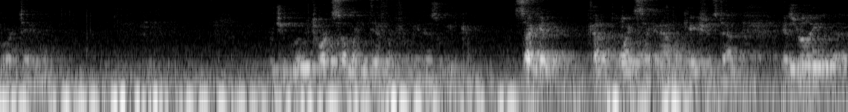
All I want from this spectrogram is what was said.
to our table. Would you move towards somebody different for me this week? Second kind of point, second application step is really uh,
